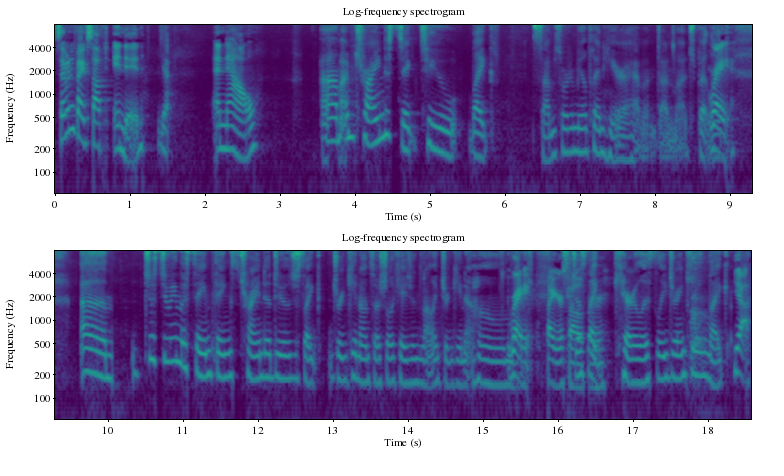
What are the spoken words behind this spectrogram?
75 soft ended Yeah. and now Um I'm trying to stick to like some sort of meal plan here. I haven't done much, but like right. Just doing the same things, trying to do just like drinking on social occasions, not like drinking at home. Right, like, by yourself Just like carelessly drinking. Like, Yeah.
